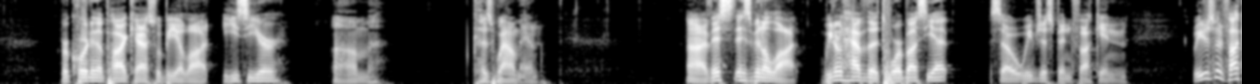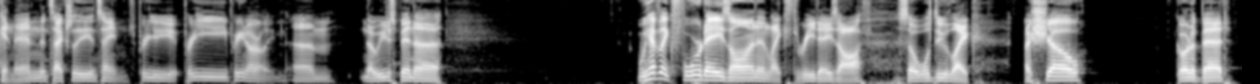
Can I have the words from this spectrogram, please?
recording the podcast will be a lot easier. Um, cause wow, man, uh, this has been a lot. We don't have the tour bus yet, so we've just been fucking. We've just been fucking, man. It's actually insane. It's pretty, pretty, pretty gnarly. Um, no, we've just been uh we have like four days on and like three days off. So we'll do like a show, go to bed,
